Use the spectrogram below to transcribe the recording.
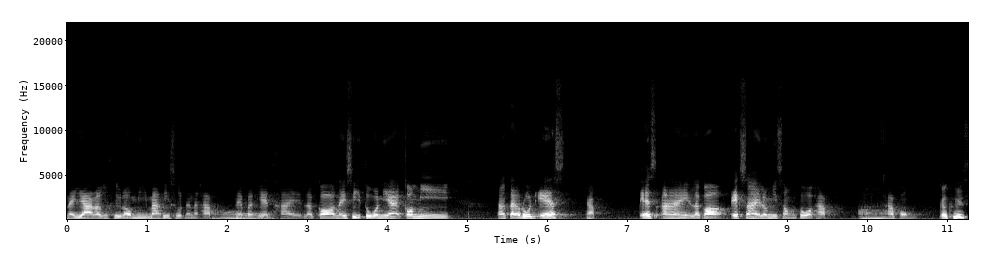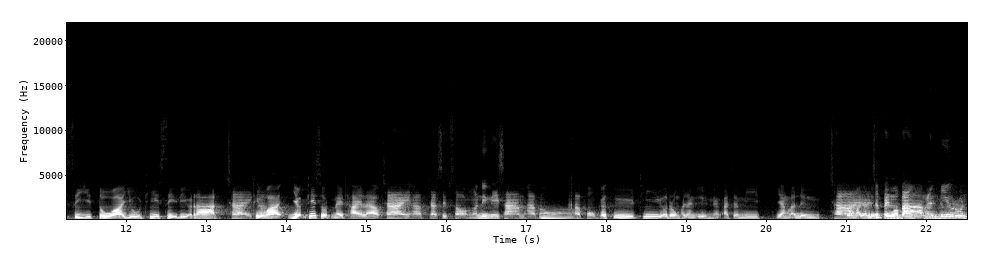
ในยะแล้วก็คือเรามีมากที่สุดนะครับอ๋อในประเทศไทย แล้วก็ใน 4 ตัวเนี้ยก็มีตั้งแต่รุ่น S ครับ SI แล้วก็ XI เรามี 2 ตัวครับอ๋อครับผมก็คือ 4 ตัวอยู่ที่สิริราชใช่ครับถือว่าเยอะที่สุดในไทยแล้วใช่ครับจาก 12ก็1ใน3ครับครับผมก็คือที่โรงพยาบาลอื่นเนี่ยอาจจะมีอย่างละหนึ่งใช่โรงพยาบาลอาจหจะนึ่งเป็นตัวบางบ้างมันมีใช่ไหรุ่น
